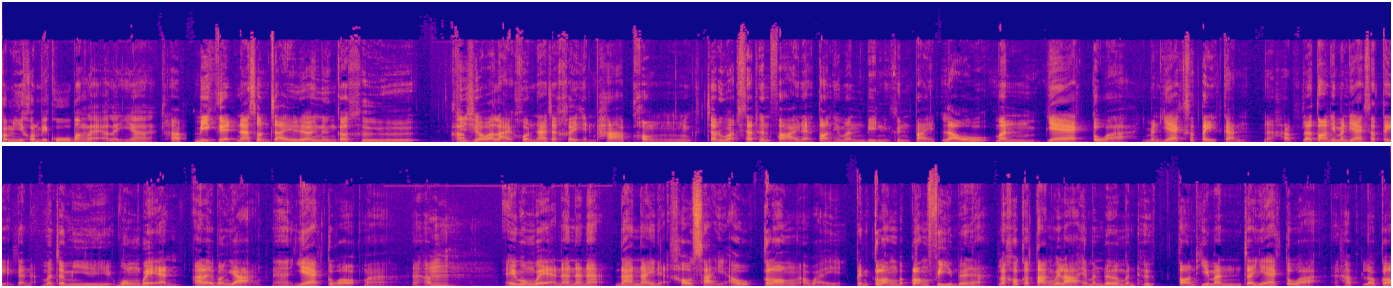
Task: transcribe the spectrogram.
ก็มีคนไปกู้บ้างแหละอะไรเงี้ยครับมีเกร็ดน่าสนใจเรื่องหนึ่งก็คือครับ ที่เชื่อว่าหลายคนน่าจะเคยเห็นภาพของจรวด Saturn V เนี่ยตอนที่มันบินขึ้นไป แล้วมันแยกตัวมันแยก stage กันนะครับแล้วตอนที่มันแยก stage กันอะมันจะมีวงแหวนอะไรบางอย่างนะฮะแยกตัวออกมานะครับอืมไอ้วงแหวนอันนั้นอะด้านในเนี่ยเขาใส่เอากล้องเอาไว้ เป็นกล้องแบบกล้องฟิล์มด้วยนะ แล้วเขาก็ตั้งเวลาให้มันเริ่มบันทึก ตอนที่มันจะแยกตัวนะครับ แล้วก็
